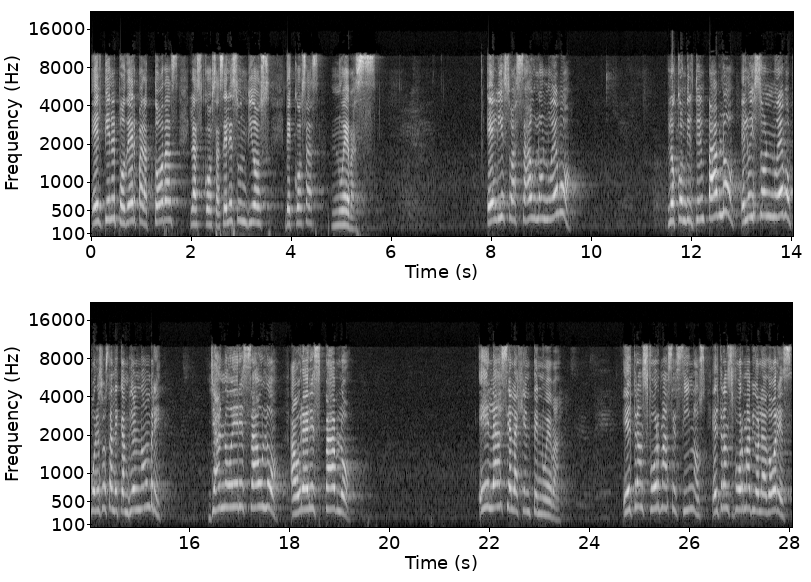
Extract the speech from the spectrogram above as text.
Él tiene el poder para todas las cosas. Él es un Dios de cosas nuevas. Él hizo a Saulo nuevo. Lo convirtió en Pablo. Él lo hizo nuevo, por eso hasta le cambió el nombre. Ya no eres Saulo, ahora eres Pablo. Él hace a la gente nueva. Él transforma asesinos, Él transforma violadores.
